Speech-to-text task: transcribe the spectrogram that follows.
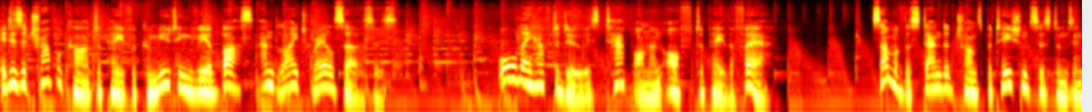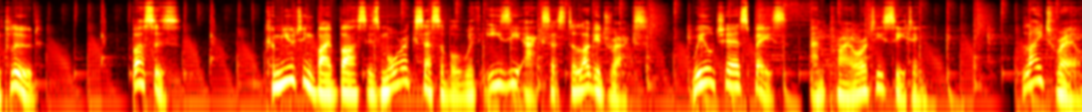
It is a travel card to pay for commuting via bus and light rail services. All they have to do is tap on and off to pay the fare. Some of the standard transportation systems include buses. Commuting by bus is more accessible with easy access to luggage racks, wheelchair space and priority seating. Light rail.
